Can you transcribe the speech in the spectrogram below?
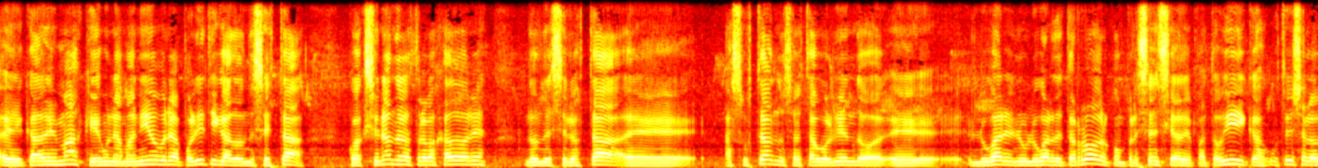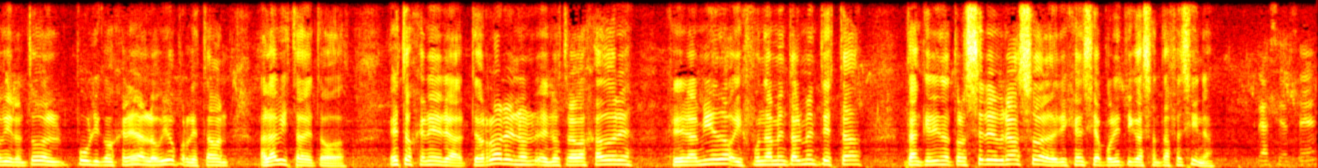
eh, cada vez más que es una maniobra política donde se está coaccionando a los trabajadores, donde se lo está eh, asustando, se lo está volviendo lugar en un lugar de terror, con presencia de patobicas. Ustedes ya lo vieron, todo el público en general lo vio porque estaban a la vista de todos. Esto genera terror en los, trabajadores, genera miedo y fundamentalmente está, están queriendo torcer el brazo a la dirigencia política santafesina. Gracias, ¿eh?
